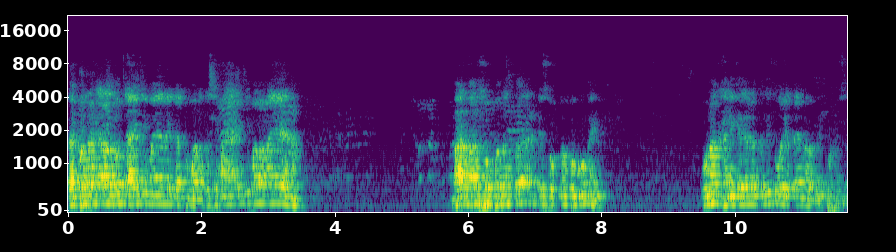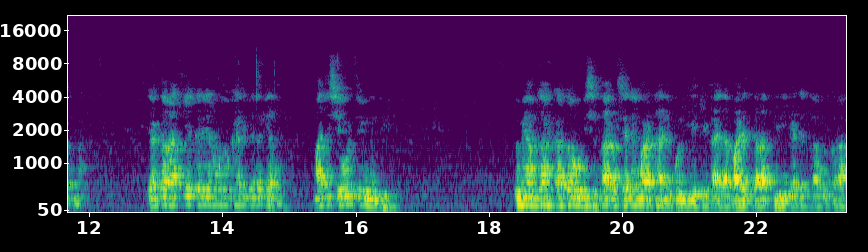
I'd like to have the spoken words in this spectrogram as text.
त्या पत्रकाराला तुमच्या आईची माया नाही का तुम्हाला? तशी माया आईची मला माया आहे ना. बार बार स्वप्न असतं आणि ते स्वप्न बघू नये पुन्हा खाली गेल्याला कधीच वर येता येणार नाही प्रोफेसरला एकदा राजकीय करिअर मधून खाली गेला गेला माझी शेवटची विनंती आहे. तुम्ही आमच्या हक्काचा ओबीसीतला आरक्षण आहे मराठा आणि कोणती एक कायदा पारित करा तिन्ही गॅजेट लागू करा.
